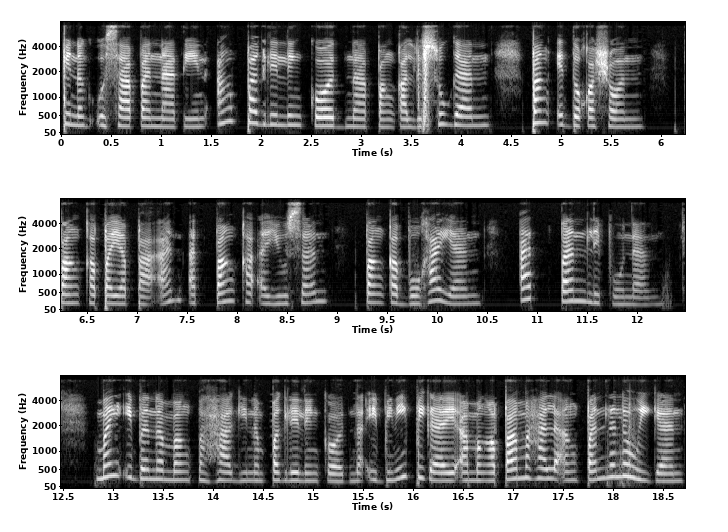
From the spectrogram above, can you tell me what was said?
pinag-usapan natin ang paglilingkod na pangkalusugan, pang-edukasyon, pangkapayapaan at pangkaayusan, pangkabuhayan, at panlipunan. May iba namang bahagi ng paglilingkod na ibinibigay ang mga pamahalaang panlalawigan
